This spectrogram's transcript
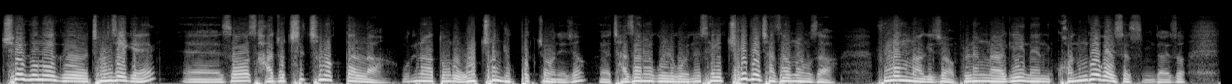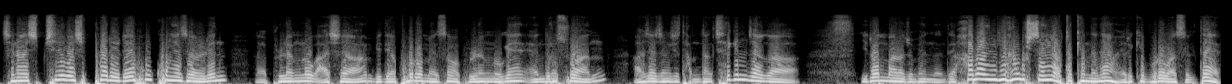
최근에 그 전 세계 에서 4조 7천억 달러, 우리나라 돈으로 5,600조 원이죠. 예, 자산을 굴리고 있는 세계 최대 자산 형사 블랙락이죠. 블랙락이 낸 권고가 있었습니다. 그래서 지난 17일과 18일에 홍콩에서 열린 블랙록 아시아 미디어 포럼에서 블랙록의 앤드루 수완 아시아 증시 담당 책임자가 이런 말을 좀 했는데 하반기 한국 시장이 어떻겠느냐 이렇게 물어봤을 때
